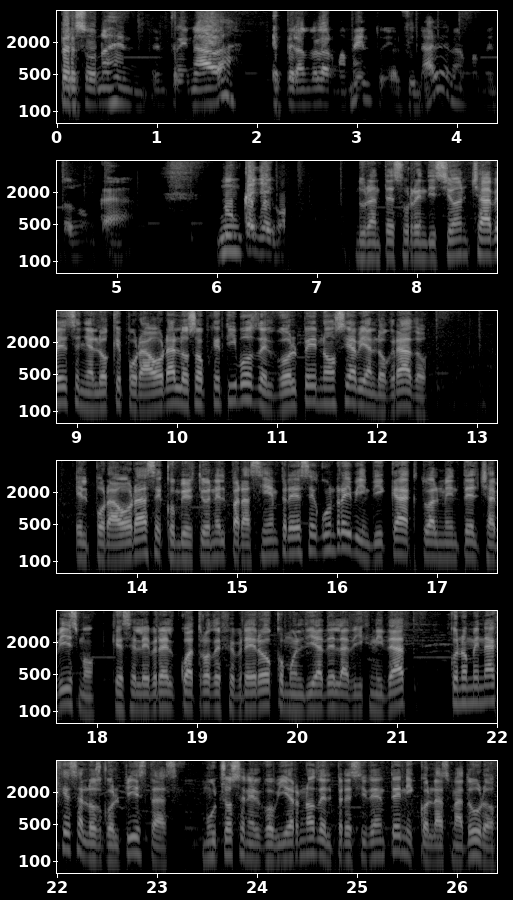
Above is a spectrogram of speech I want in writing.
personas entrenadas esperando el armamento y al final el armamento nunca, nunca llegó. Durante su rendición, Chávez señaló que por ahora los objetivos del golpe no se habían logrado. El por ahora se convirtió en el para siempre, según reivindica actualmente el chavismo, que celebra el 4 de febrero como el Día de la Dignidad, con homenajes a los golpistas, muchos en el gobierno del presidente Nicolás Maduro.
